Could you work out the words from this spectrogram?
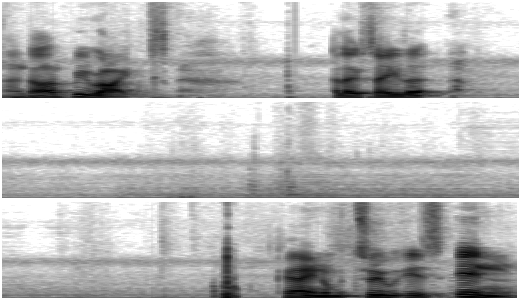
And I'd be right. Hello, sailor. Okay, number two is in.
